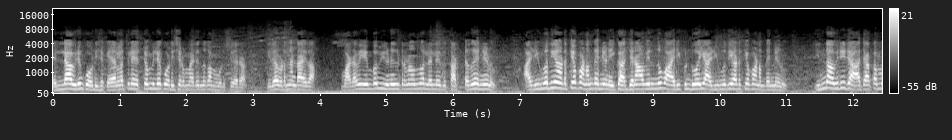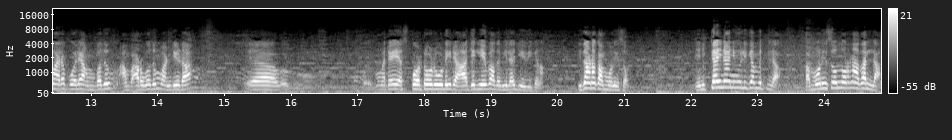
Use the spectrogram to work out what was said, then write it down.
എല്ലാവരും കോടീശ്വര കേരളത്തിലെ ഏറ്റവും വലിയ കോടീശ്വരന്മാർ ഇന്ന് കമ്മ്യൂണിസ്റ്റുകാരാണ്. ഇത് എവിടെ നിന്നുണ്ടായതാ മഴ പെയ്യുമ്പോൾ വീണ് കിട്ടണമെന്നല്ലല്ലോ ഇത് കട്ടത് തന്നെയാണ്. അഴിമതി നടത്തിയ പണം തന്നെയാണ്. ഈ ഖജനാവിൽ നിന്ന് വാരിക്കൊണ്ടുപോയി അഴിമതി നടത്തിയ പണം തന്നെയാണ്. ഇന്ന് അവർ രാജാക്കന്മാരെ പോലെ അമ്പതും അമ്പ- അറുപതും വണ്ടിയുടെ മറ്റേ എസ്കോട്ടോടുകൂടി രാജകീയ പദവിയില ജീവിക്കണം. ഇതാണ് കമ്മ്യൂണിസം. എനിക്കതിനെ അനുകൂലിക്കാൻ പറ്റില്ല. കമ്മ്യൂണിസം എന്ന് പറഞ്ഞാൽ അതല്ല.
